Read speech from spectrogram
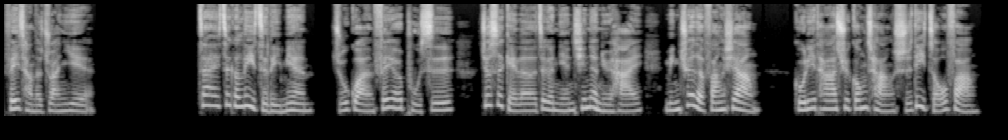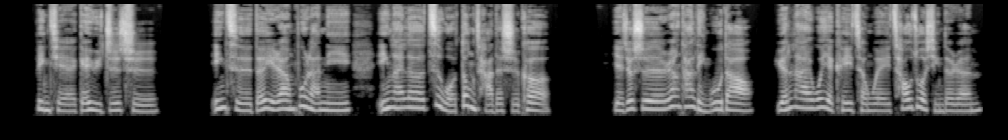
非常的专业。在这个例子里面，主管菲尔普斯就是给了这个年轻的女孩明确的方向，鼓励她去工厂实地走访，并且给予支持，因此得以让布兰妮迎来了自我洞察的时刻。也就是让他领悟到，原来我也可以成为操作型的人，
